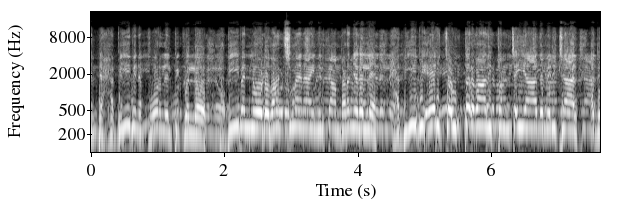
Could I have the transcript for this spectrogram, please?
എന്റെ ഹബീബിനെ പോറലേൽപ്പിക്കുമല്ലോ ഹബീബനോട് വാച്ച്മാനായി നിൽക്കാൻ പറഞ്ഞതല്ലേ? ഹബീബ് ഏരിച്ച ഉത്തരവാദിത്വം ചെയ്യാതെ മരിച്ചാൽ അത്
